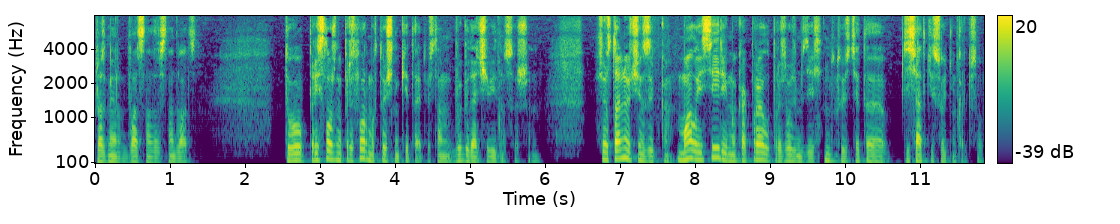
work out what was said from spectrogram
размером 20 на 20 на 20, то при сложных пресс-формах точно Китай. То есть там выгода очевидна совершенно. Все остальное очень зыбко. Малые серии мы, как правило, производим здесь. Ну, то есть это десятки, сотни корпусов.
